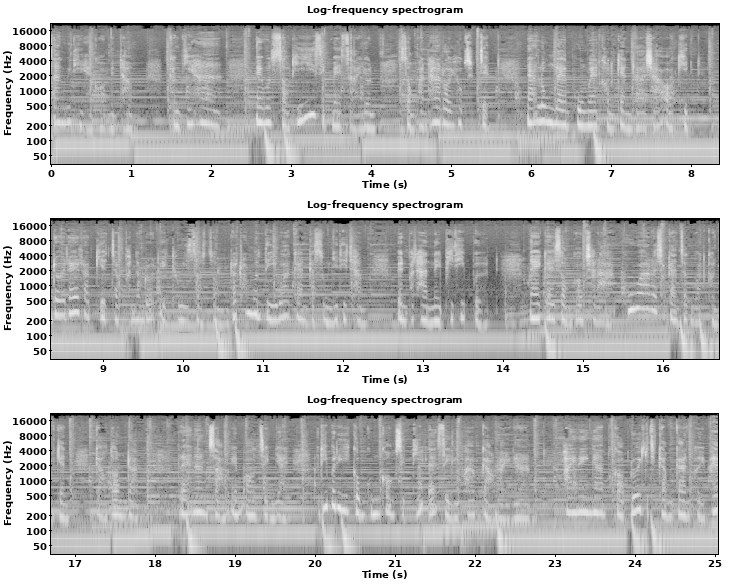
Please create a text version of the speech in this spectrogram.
สร้างวิถีแห่งความเป็นธรรม ครั้งที่ 5 ในวันเสาร์ที่ 20 เมษายน 2567 ณ โรงแรมพูแมนขอนแก่นราชาออคิด โดยได้รับเกียรติจากพันตำรวจเอกทวีสอดส่องรัฐมนตรีว่าการกระทรวงยุติธรรม เป็นประธานในพิธีเปิด นายไกรสองกองฉลา ผู้ว่าราชการจังหวัดขอนแก่นกล่าวต้อนรับ และนางสาวเอ็มออนเจงใหญ่ อธิบดีกรมคุ้มครองสิทธิและเสรีภาพกล่าวรายงาน งานประกอบด้วยกิจกรรมการเผยแพร่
